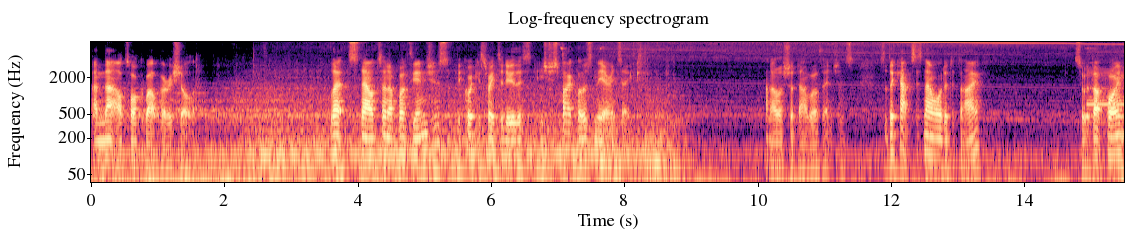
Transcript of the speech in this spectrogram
and that I'll talk about very shortly. Let's now turn off both the engines. The quickest way to do this is just by closing the air intake and I will shut down both engines. So the captain is now ordered to dive. So at that point,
